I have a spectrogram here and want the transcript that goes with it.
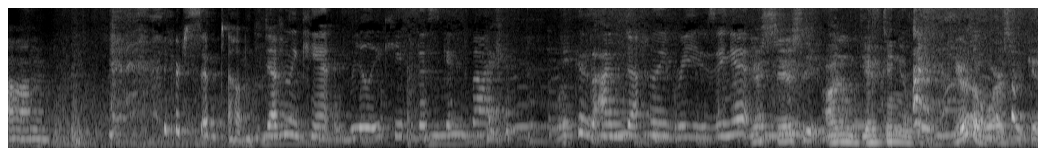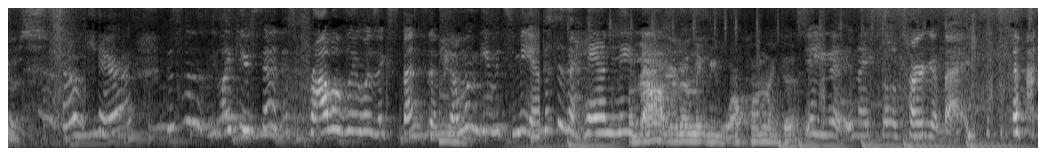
Um, you're so dumb. You definitely can't really keep this gift bag because I'm definitely reusing it. You're seriously ungifting a gift. You're the worst with gifts. I don't care. This is, like you said, this probably was expensive. Hmm. Someone gave it to me. This is a handmade So now bag. you're gonna make me walk home like this? Yeah, you get a nice little Target bag.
